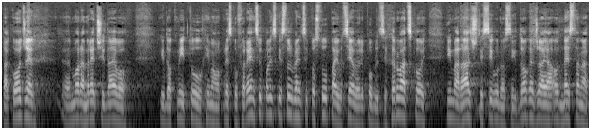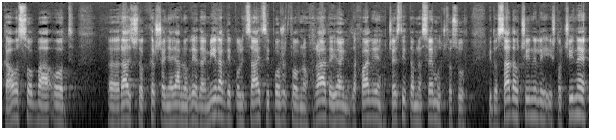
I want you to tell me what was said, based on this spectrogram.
Također e, moram reći da evo i dok mi tu imamo preskonferenciju, policijski službenici postupaju u cijeloj Republici Hrvatskoj, ima različitih sigurnosnih događaja od nestanaka osoba, od e, različitog kršenja javnog reda i mira gdje policajci požrtvovno rade. Ja im zahvaljujem, čestitam na svemu što su i do sada učinili i što čine,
